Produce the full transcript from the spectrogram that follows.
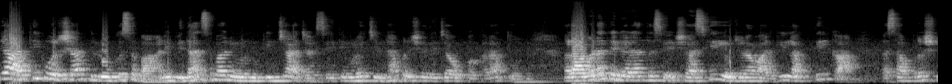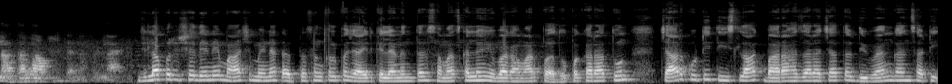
या आर्थिक वर्षात लोकसभा आणि विधानसभा निवडणुकींच्या आचारसंहितेमुळे जिल्हा परिषदेच्या उपकरातून राबवण्यात येणाऱ्या तसेच शासकीय योजना मार्गी लागतील का? असा प्रश्न आता लाभार्थ्यांना पडला आहे. जिल्हा परिषदेने मार्च महिन्यात अर्थसंकल्प जाहीर केल्यानंतर समाज कल्याण विभागामार्फत उपकारातून चार कोटी तीस लाख बारा हजाराच्या तर दिव्यांगांसाठी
